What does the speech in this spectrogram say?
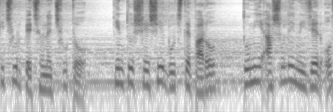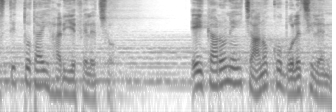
কিছুর পেছনে ছুটো, কিন্তু শেষে বুঝতে পারো তুমি আসলে নিজের অস্তিত্বটাই হারিয়ে ফেলেছ। এই কারণেই চাণক্য বলেছিলেন,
